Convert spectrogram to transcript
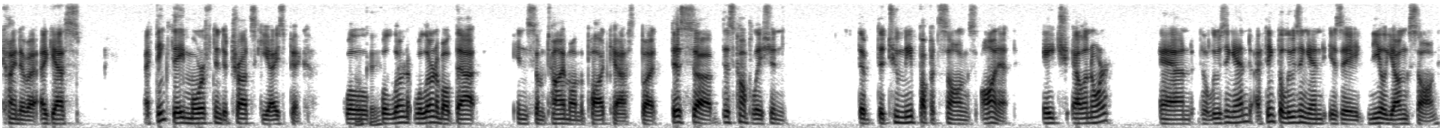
kind of a, I guess, I think they morphed into Trotsky Ice Pick. We'll okay. we'll learn we'll learn about that in some time on the podcast. But this uh, this compilation, the the two Meat Puppet songs on it, H Eleanor and the losing end. I think the losing end is a Neil Young song.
